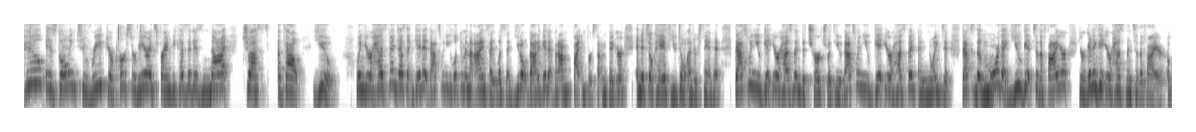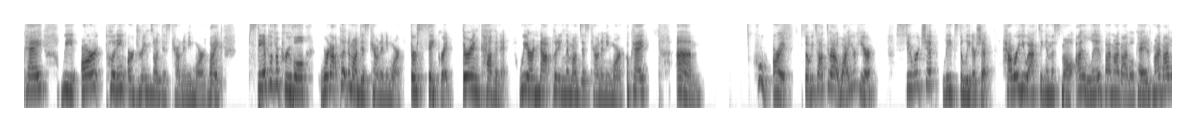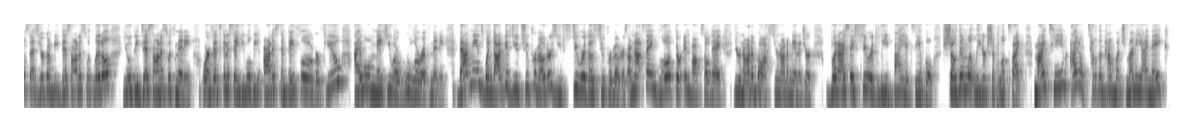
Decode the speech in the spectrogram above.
Who is going to reap your perseverance, friend? Because it is not just about you. When your husband doesn't get it, that's when you look him in the eye and say, Listen, you don't got to get it, but I'm fighting for something bigger. And it's okay if you don't understand it. That's when you get your husband to church with you. That's when you get your husband anointed. That's the more that you get to the fire, you're going to get your husband to the fire. Okay. We aren't putting our dreams on discount anymore. Like stamp of approval. We're not putting them on discount anymore. They're sacred. They're in covenant. We are not putting them on discount anymore. Okay. Um, whew, all right. So we talked about why you're here. Stewardship leads to leadership. How are you acting in the small? I live by my Bible, okay? And if my Bible says you're going to be dishonest with little, you'll be dishonest with many. Or if it's going to say you will be honest and faithful over few, I will make you a ruler of many. That means when God gives you two promoters, you steward those two promoters. I'm not saying blow up their inbox all day. You're not a boss, you're not a manager, but I say steward, lead by example. Show them what leadership looks like. My team, I don't tell them how much money I make.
